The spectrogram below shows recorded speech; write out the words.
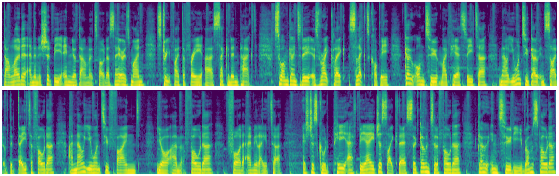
download it and then it should be in your downloads folder. So here is mine, Street Fighter 3 uh, Second Impact. So what I'm going to do is right click, select copy, go onto my PS Vita. Now you want to go inside of the data folder and now you want to find your um, folder for the emulator. It's just called PFBA, just like this. So go into the folder, go into the ROMs folder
